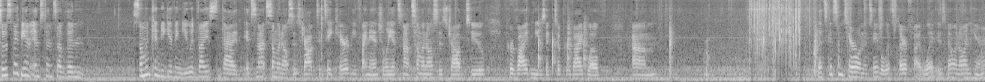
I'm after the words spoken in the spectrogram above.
So this may be an instance of then someone can be giving you advice that it's not someone else's job to take care of you financially. It's not someone else's job to provide music, to provide wealth. Um, let's get some tarot on the table. Let's clarify what is going on here.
